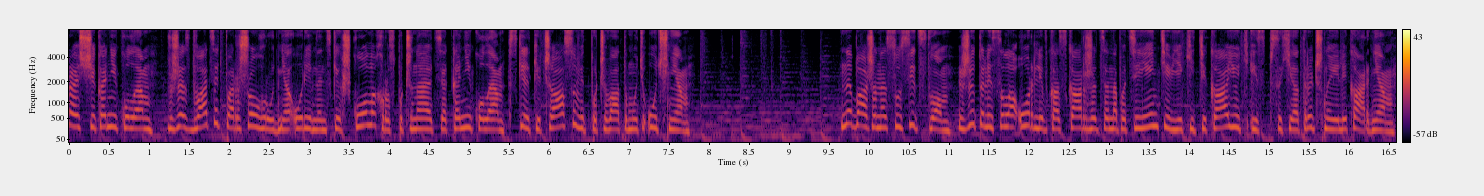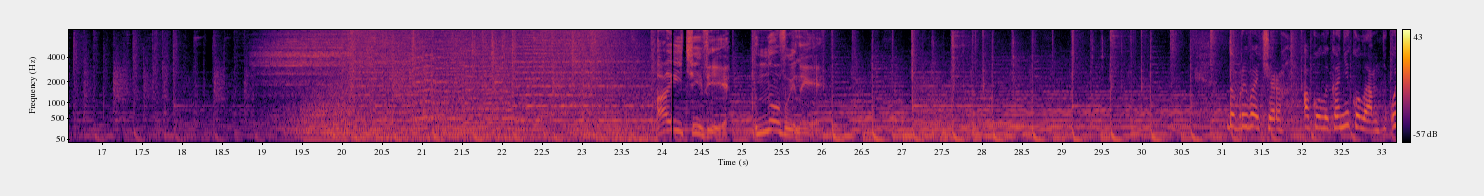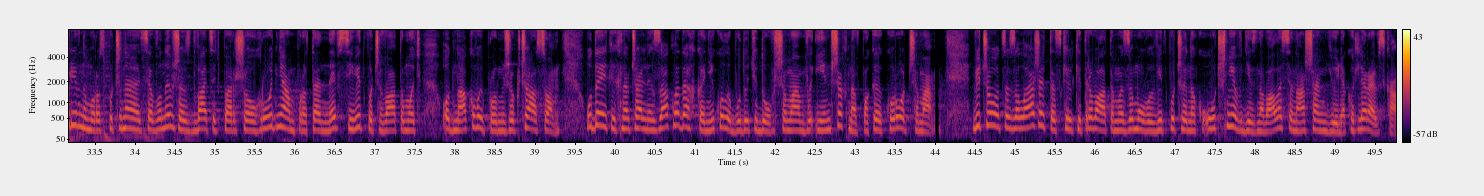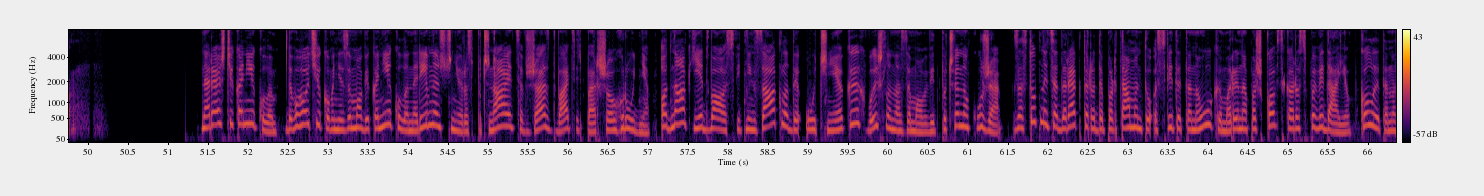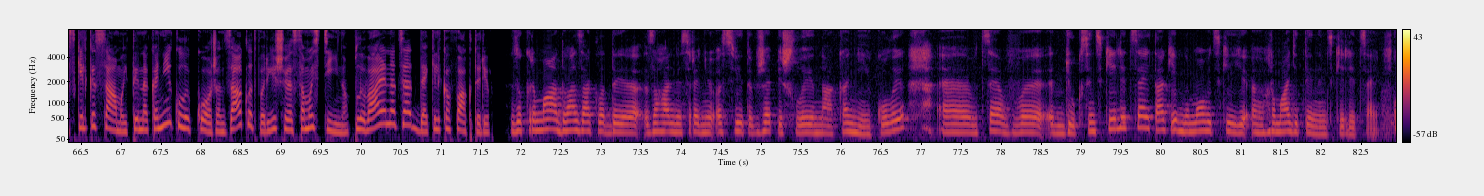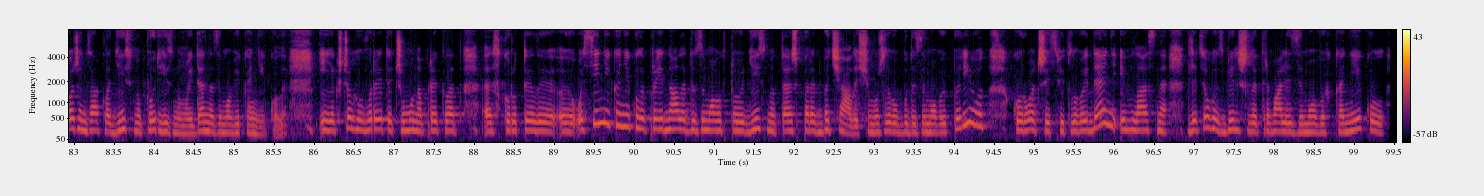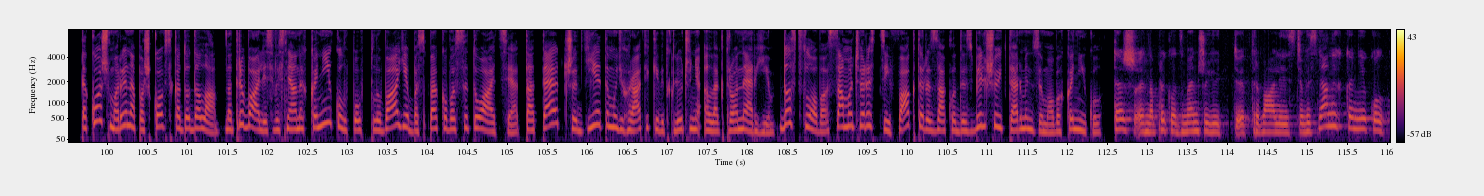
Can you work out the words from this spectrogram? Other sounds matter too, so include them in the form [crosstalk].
Нарешті канікули. Вже з 21 грудня у рівненських школах розпочинаються канікули. Скільки часу відпочиватимуть учні? Небажане сусідство. Жителі села Орлівка скаржаться на пацієнтів, які тікають із психіатричної лікарні. ITV. Новини. Добрий вечір. А коли канікули у рівному розпочинаються вони вже з 21 грудня, проте не всі відпочиватимуть однаковий проміжок часу. У деяких навчальних закладах канікули будуть довшими, в інших навпаки коротшими. Від чого це залежить та скільки триватиме зимовий відпочинок учнів, дізнавалася наша Юлія Котляревська. Нарешті канікули. Довгоочікувані зимові канікули на Рівненщині розпочинаються вже з 21 грудня. Однак є два освітніх заклади, учні яких вийшли на зимовий відпочинок уже. Заступниця директора департаменту освіти та науки Марина Пашковська розповідає, коли та наскільки саме йти на канікули, кожен заклад вирішує самостійно. Впливає на це декілька факторів. Зокрема, два заклади загальної середньої освіти вже пішли на канікули. Е, Це в Дюксинський ліцей, так і в Немовицькій е, громаді Тининський ліцей. Кожен заклад дійсно по-різному йде на зимові канікули. І якщо говорити, чому, наприклад, е, скоротили осінні канікули, приєднали до зимових, то дійсно теж передбачали, що можливо буде зимовий період, коротший світловий день, і власне для цього збільшили тривалість зимових канікул. Також Марина Пашковська додала, на тривалість весняних канікул повпливає безпекова ситуація та те, чи діятимуть графіки відключення електроенергії. До слова, саме через ці фактори заклади збільшують термін зимових канікул. Теж, е, наприклад, зменшують е, тривалість весняних канікул.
